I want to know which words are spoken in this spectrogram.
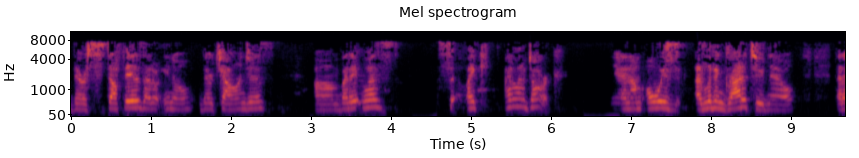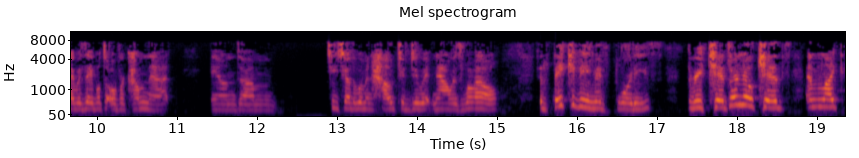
their stuff is. I don't, you know, their challenges. Um, but it was like, I had a lot of dark. Yeah. And I'm always, I live in gratitude now that I was able to overcome that and, um, teach other women how to do it now as well. So that they can be mid forties, three kids or no kids and like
